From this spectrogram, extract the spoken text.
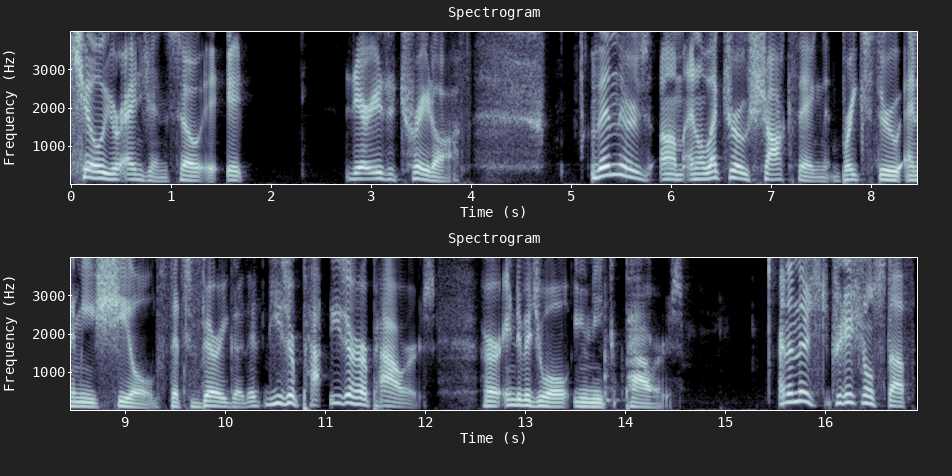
kill your engine, so it, it there is a trade off. Then there's um, an electroshock thing that breaks through enemy shields. That's very good. These are pa- these are her powers, her individual unique powers. And then there's traditional stuff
